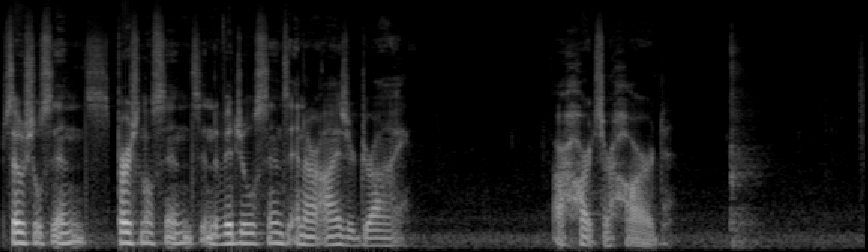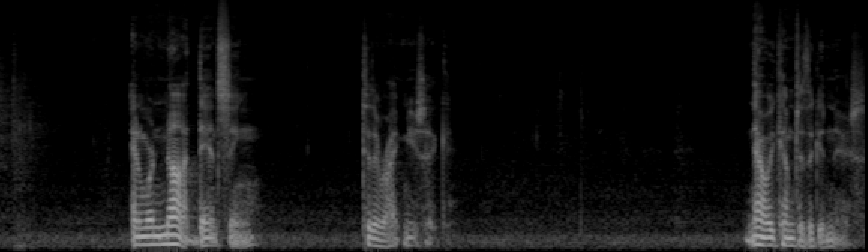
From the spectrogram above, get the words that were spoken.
social sins, personal sins, individual sins, and our eyes are dry. Our hearts are hard. And we're not dancing to the right music. Now we come to the good news.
